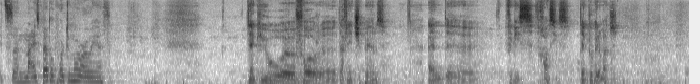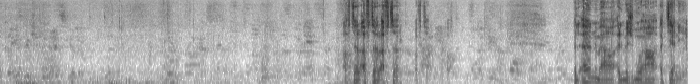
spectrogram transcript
it's a nice battle for tomorrow. Yes. Thank you uh, for uh, Dafne Schippers and uh, Phyllis Francis. Thank you very much. افتر افتر افتر افتر الآن مع المجموعة الثانية.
